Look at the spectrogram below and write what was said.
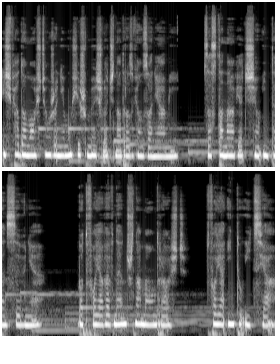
i świadomością, że nie musisz myśleć nad rozwiązaniami zastanawiać się intensywnie, bo Twoja wewnętrzna mądrość, Twoja intuicja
